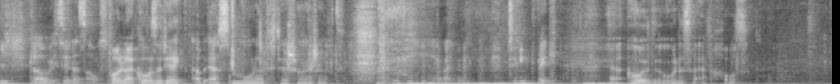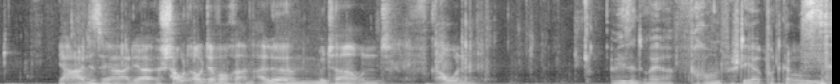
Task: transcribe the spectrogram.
Ich glaube, ich sehe das auch so. Vollnarkose direkt ab ersten Monat der Schwangerschaft. Direkt weg. Ja, hol, hol das einfach raus. Ja, das wäre der Shoutout der Woche an alle Mütter und Frauen. Wir sind euer Frauenversteher-Podcast.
